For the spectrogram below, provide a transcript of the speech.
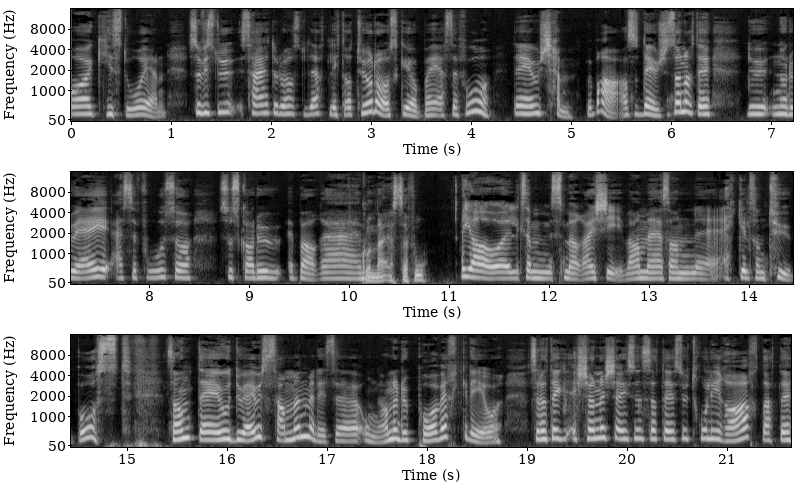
og historien. Så hvis du sier at du har studert litteratur da, og skal jobbe i SFO, det er jo kjempebra. Altså, det er jo ikke sånn at det, du, når du er i SFO, så, så skal du bare Kunne SFO? Ja, og liksom smøre i skiver med sånn eh, ekkel sånn tubeost. Sant? Er jo, du er jo sammen med disse ungene, du påvirker de jo. Så jeg, jeg, skjønner ikke, jeg syns det er så utrolig rart at det,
